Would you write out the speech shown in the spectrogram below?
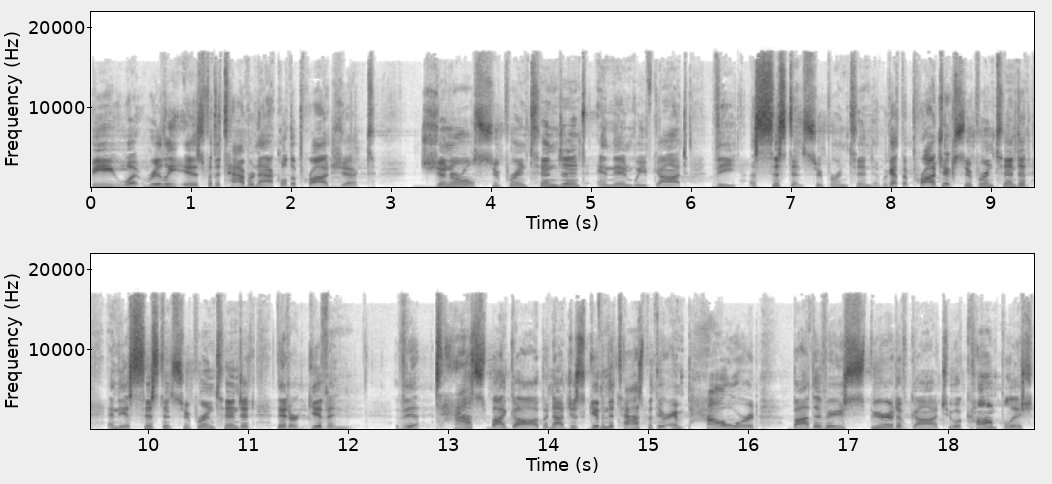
be what really is for the tabernacle, the project, general superintendent, and then we've got the assistant superintendent. We've got the project superintendent and the assistant superintendent that are given the task by God, but not just given the task, but they're empowered by the very Spirit of God to accomplish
